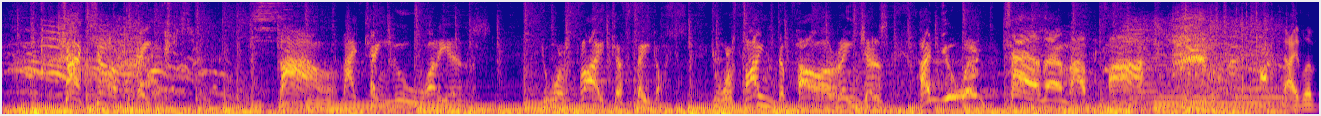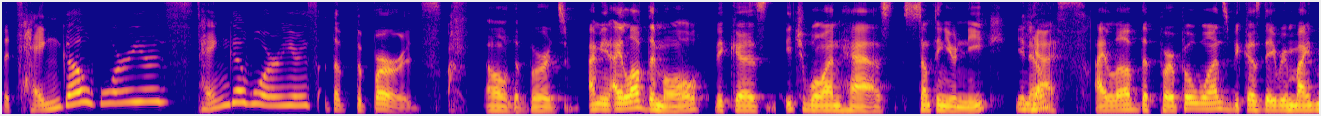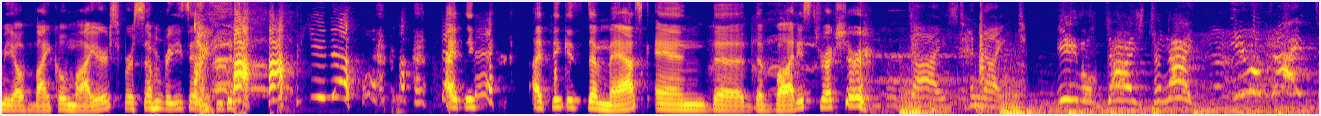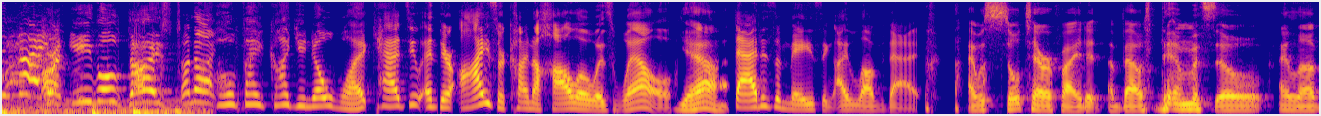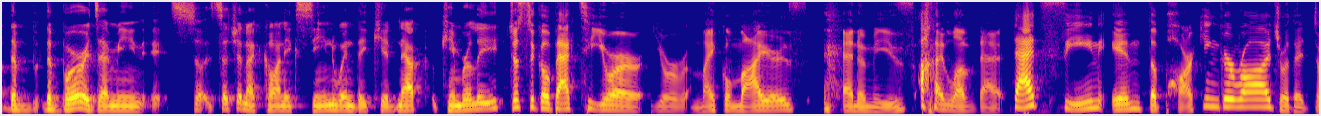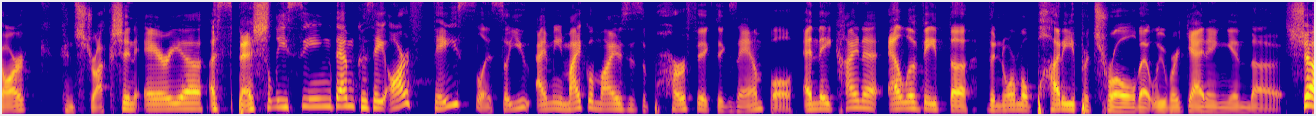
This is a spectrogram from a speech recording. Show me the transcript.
Shut your face! Now, my Tengu warriors, you will fly to Phaedos. You will find the Power Rangers, and you will tear them apart! I love the Tango Warriors. Tango Warriors, the the birds. Oh, the birds. I mean, I love them all because each one has something unique, you know? Yes. I love the purple ones because they remind me of Michael Myers for some reason. I think it's, you know, I think, I think it's the mask and the, the body structure. dies tonight. Evil dies tonight! Evil dies tonight! All right, evil dies tonight! Oh my god, you know what, Cadu? And their eyes are kind of hollow as well. Yeah. That is amazing. I love that. I was so terrified about them. So I love the the birds. I mean, it's, so, it's such an iconic scene when they kidnap Kimberly. Just to go back to your your Michael Myers enemies, I love that. That scene in the parking garage or the dark construction area, especially seeing them because they are faceless. So you, I mean, Michael Myers is a perfect example, and they kind of elevate the the normal putty patrol that we were getting in the show.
